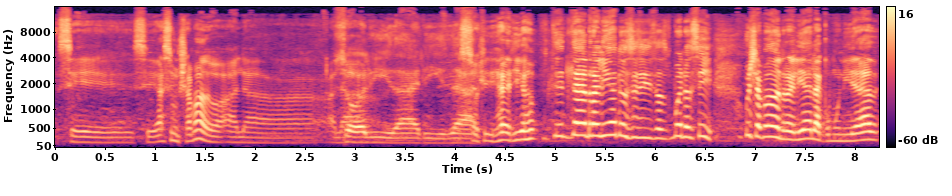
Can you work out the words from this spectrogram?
se, se hace un llamado a la, a la- Solidaridad. solidario. En realidad no sé si bueno sí, un llamado en realidad a la comunidad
